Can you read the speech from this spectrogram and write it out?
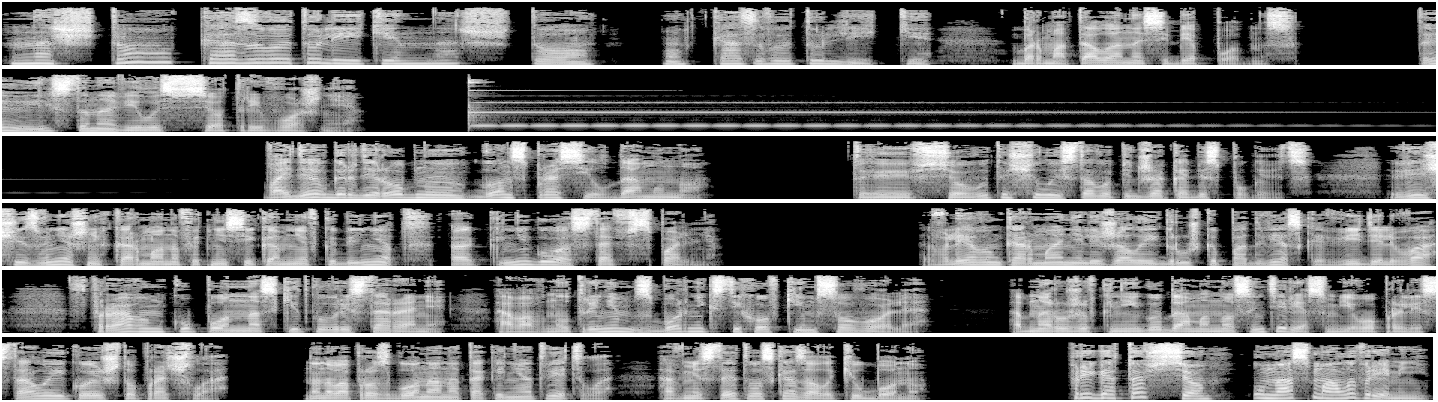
На что указывают улики? На что указывают улики?» Бормотала она себе под нос. Тейль становилась все тревожнее. Войдя в гардеробную, Гон спросил даму Но. «Ты все вытащила из того пиджака без пуговиц? Вещи из внешних карманов отнеси ко мне в кабинет, а книгу оставь в спальне». В левом кармане лежала игрушка-подвеска в виде льва, в правом — купон на скидку в ресторане, а во внутреннем — сборник стихов Ким Со Воля. Обнаружив книгу, дама Но с интересом его пролистала и кое-что прочла но на вопрос Гона она так и не ответила, а вместо этого сказала Кюбону. «Приготовь все, у нас мало времени».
